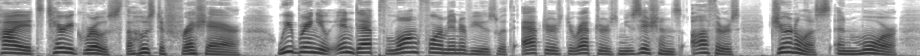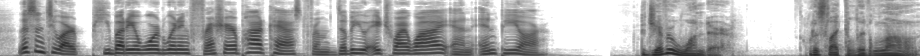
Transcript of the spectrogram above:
Hi, it's Terry Gross, the host of Fresh Air. We bring you in depth, long form interviews with actors, directors, musicians, authors, journalists, and more. Listen to our Peabody Award winning Fresh Air podcast from WHYY and NPR. Did you ever wonder what it's like to live alone,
